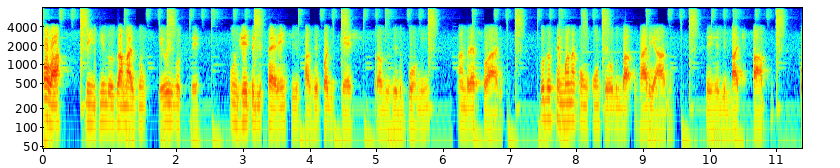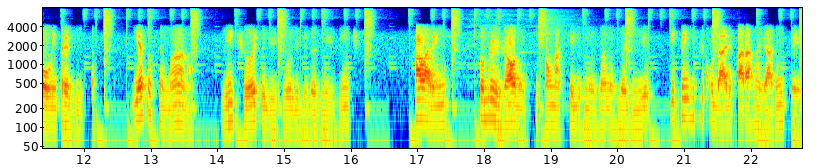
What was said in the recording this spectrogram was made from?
Olá, bem-vindos a mais um Eu e Você, um jeito diferente de fazer podcast, produzido por mim, André Soares. Toda semana com conteúdo variado, seja de bate-papo ou entrevista. E essa semana, 28 de julho de 2020, falaremos sobre os jovens que são nascidos nos anos 2000 e têm dificuldade para arranjar um emprego.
